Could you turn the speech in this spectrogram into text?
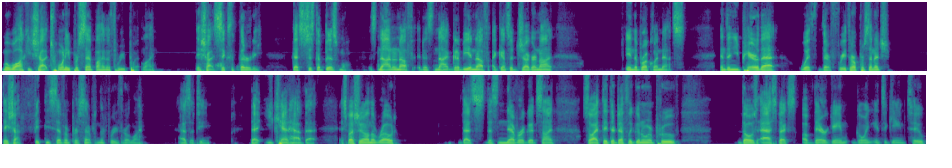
Milwaukee shot 20% behind the three point line. They shot 6 of 30. That's just abysmal. It's not enough. And It is not going to be enough against a juggernaut in the Brooklyn Nets. And then you pair that with their free throw percentage, they shot 57% from the free throw line as a team. That you can't have that, especially on the road. That's that's never a good sign. So I think they're definitely going to improve those aspects of their game going into game two.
